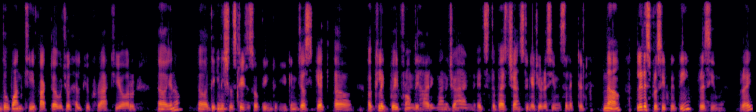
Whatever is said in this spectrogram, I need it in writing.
the one key factor which will help you crack your, uh, you know, uh, the initial stages of the interview. You can just get uh, a clickbait from the hiring manager and it's the best chance to get your resume selected. Now, let us proceed with the resume, right?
